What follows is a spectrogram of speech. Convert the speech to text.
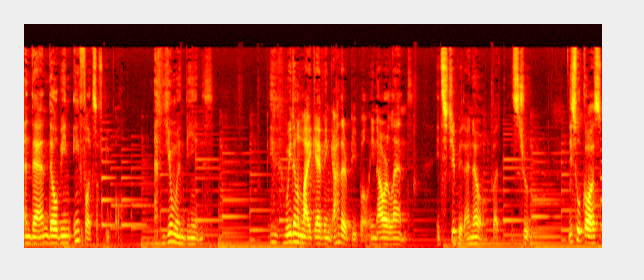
And then there'll be an influx of people and human beings. We don't like having other people in our land. It's stupid, I know, but it's true. This will cause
